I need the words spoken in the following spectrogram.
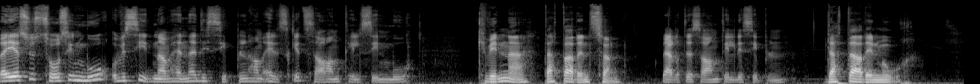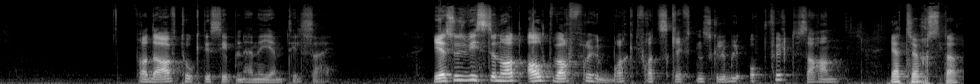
Da Jesus så sin mor, og ved siden av henne disippelen han elsket, sa han til sin mor. Kvinne, dette er din sønn. Deretter sa han til disippelen. Dette er din mor. Fra da av tok disippelen henne hjem til seg. Jesus visste nå at alt var fullbrakt for at Skriften skulle bli oppfylt, sa han. Jeg tørster.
